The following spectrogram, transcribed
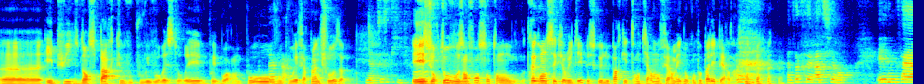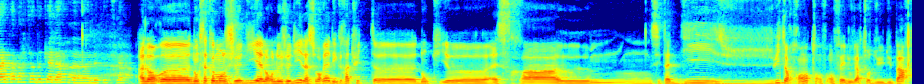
Euh, et puis dans ce parc, vous pouvez vous restaurer, vous pouvez boire un pot, vous pouvez faire plein de choses. Et surtout, vos enfants sont en très grande sécurité puisque le parc est entièrement fermé, donc on ne peut pas les perdre. ah, ça c'est rassurant. Et donc, ça, à partir de quelle heure euh, le festival? Alors, euh, donc ça commence jeudi. Alors, le jeudi, la soirée, elle est gratuite. donc, elle sera. c'est à 10 8h30, on, fait l'ouverture du, parc.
